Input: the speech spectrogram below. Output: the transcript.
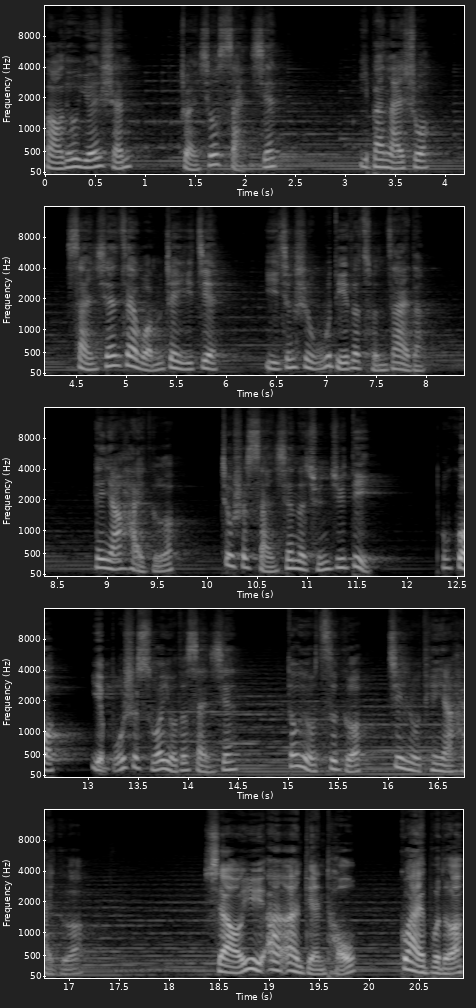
保留元神，转修散仙。一般来说，散仙在我们这一界已经是无敌的存在的。天涯海阁就是散仙的群居地，不过也不是所有的散仙都有资格进入天涯海阁。小玉暗暗点头，怪不得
